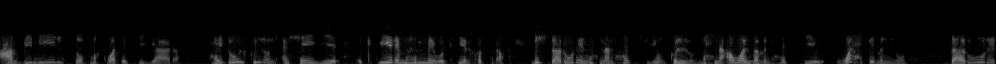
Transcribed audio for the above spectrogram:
عم بيميل صوب مقود السيارة. هيدول كلهم أشاير كثير مهمة وكثير خطرة. مش ضروري نحن نحس فيهم كلهم. نحن أول ما بنحس بوحدة منهم ضروري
